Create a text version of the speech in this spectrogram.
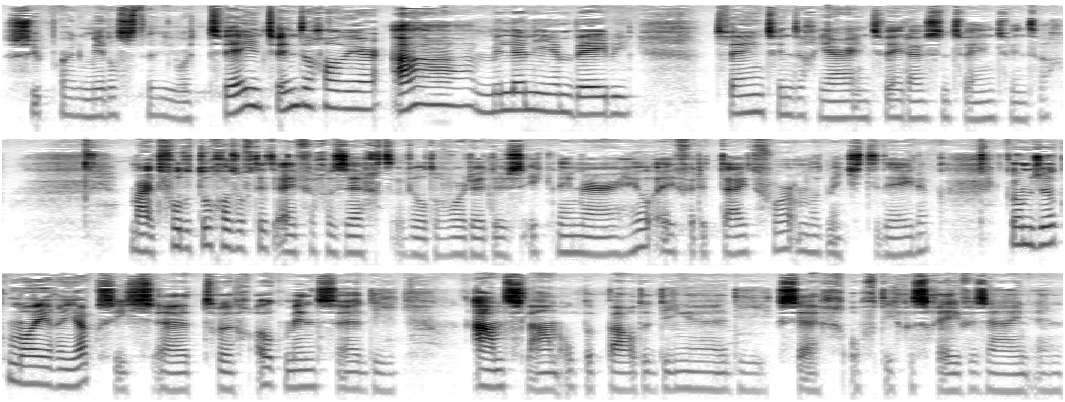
Super, de middelste, die wordt 22 alweer. Ah, millennium baby. 22 jaar in 2022. Maar het voelde toch alsof dit even gezegd wilde worden. Dus ik neem daar heel even de tijd voor om dat met je te delen. Er komen zulke mooie reacties uh, terug. Ook mensen die aanslaan op bepaalde dingen die ik zeg of die geschreven zijn. En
